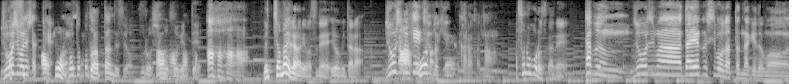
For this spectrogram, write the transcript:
城島でしたっあ、けそうなんですもともとあったんですよ。プロ仕事遂げて。はははは。めっちゃ前からありますね、よう見たら。城島健治の時からかな。その頃ですかね。多分、城島大学志望だったんだけども、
